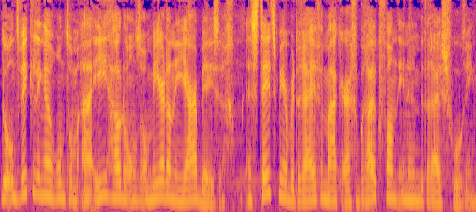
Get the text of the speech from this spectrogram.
De ontwikkelingen rondom AI houden ons al meer dan een jaar bezig en steeds meer bedrijven maken er gebruik van in hun bedrijfsvoering.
